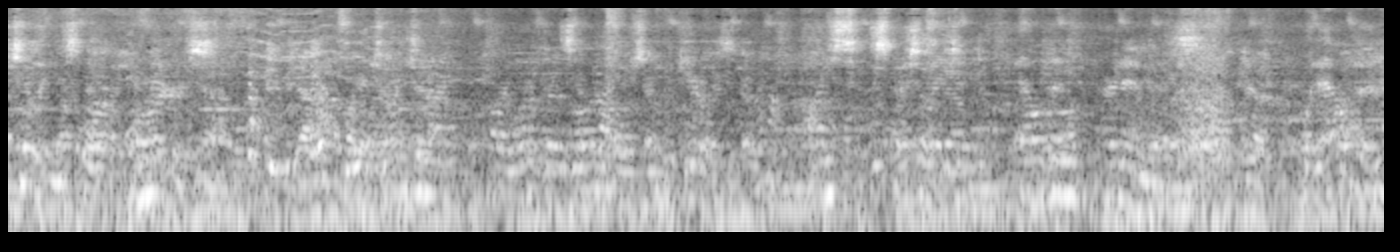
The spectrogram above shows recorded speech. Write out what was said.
killings or murders. We are joined tonight by one of those ICE Special Agent Elvin Hernandez. Elvin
